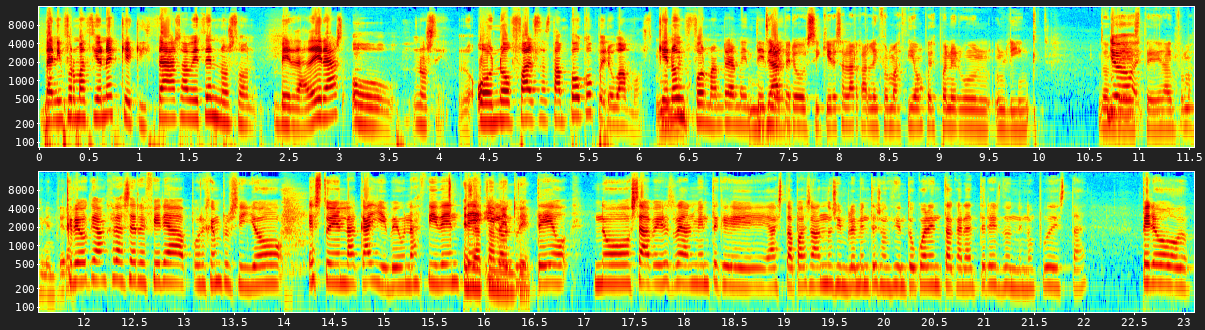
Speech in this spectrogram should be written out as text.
dan informaciones que quizás a veces no son verdaderas o no sé, o no falsas tampoco, pero vamos, que no informan realmente Ya, bien. pero si quieres alargar la información, puedes poner un, un link donde Yo esté la información entera. Creo que Ángela se refiere a, por ejemplo, si yo estoy en la calle y veo un accidente y lo tuiteo, no sabes realmente qué está pasando, simplemente son 140 caracteres donde no puede estar. Pero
